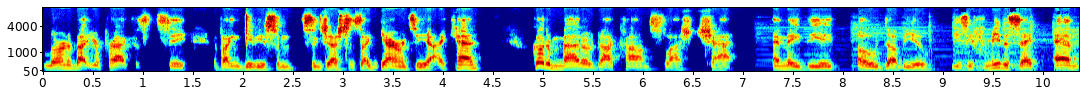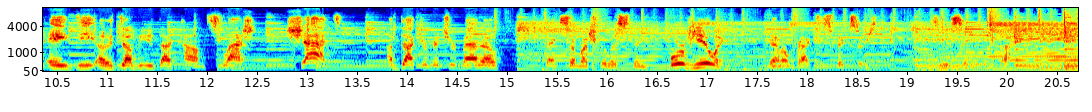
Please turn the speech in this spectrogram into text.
learn about your practice and see if I can give you some suggestions. I guarantee I can go to madow.com slash chat, M-A-D-O-W, easy for me to say, M-A-D-O-W dot com slash chat. I'm Dr. Richard Madow. Thanks so much for listening or viewing Dental Practice Fixers. See you soon. Bye.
